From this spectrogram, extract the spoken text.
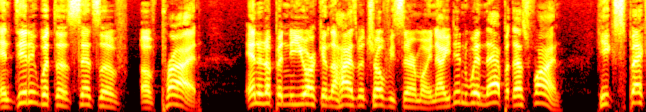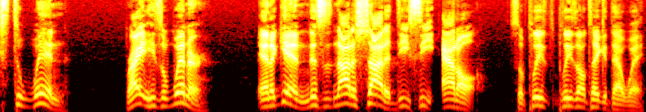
and did it with a sense of, of pride. Ended up in New York in the Heisman Trophy ceremony. Now, he didn't win that, but that's fine. He expects to win, right? He's a winner. And again, this is not a shot at DC at all. So please, please don't take it that way.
